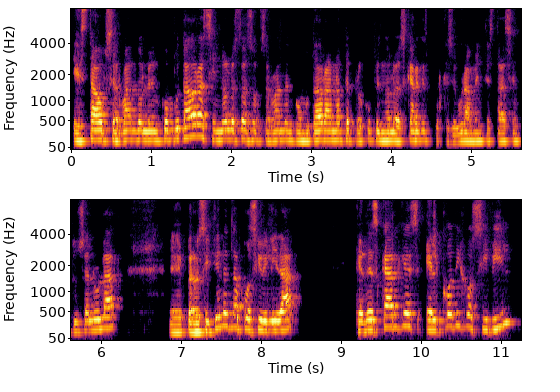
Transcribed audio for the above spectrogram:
está observándolo en computadora. Si no lo estás observando en computadora, no te preocupes, no lo descargues porque seguramente estás en tu celular. Eh, pero si tienes la posibilidad, que descargues el Código Civil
